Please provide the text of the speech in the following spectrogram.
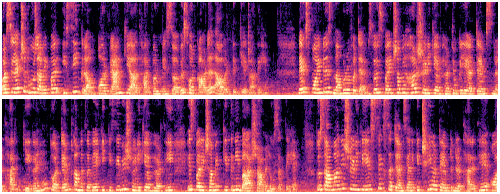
और सिलेक्शन हो जाने पर इसी क्रम और रैंक के आधार पर उन्हें सर्विस और कार्डर आवंटित किए जाते हैं। Next point is number of attempt तो इस परीक्षा में हर श्रेणी के अभ्यर्थियों के लिए अटेम्प्ट निर्धारित किए गए हैं। तो अटेम्प्ट का मतलब है कि किसी भी श्रेणी के अभ्यर्थी इस परीक्षा में कितनी बार शामिल हो सकते हैं। तो सामान्य श्रेणी के लिए सिक्स अटेम्प्ट यानी कि छह अटेम्प्ट निर्धारित हैं और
